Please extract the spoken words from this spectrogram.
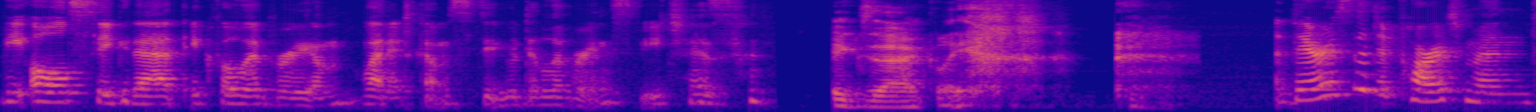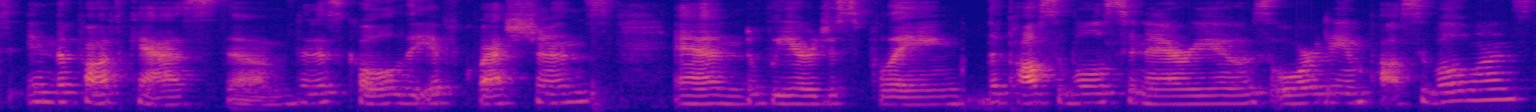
we all seek that equilibrium when it comes to delivering speeches. Exactly. there is a department in the podcast um, that is called the if questions and we are just playing the possible scenarios or the impossible ones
